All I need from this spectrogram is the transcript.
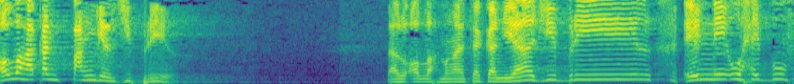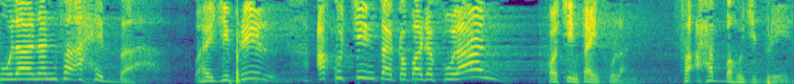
Allah akan panggil Jibril. Lalu Allah mengatakan, "Ya Jibril, inni uhibbu fulanan fa ahibbah." Wahai Jibril, aku cinta kepada fulan, kau cintai fulan. Fa ahabbahu Jibril.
